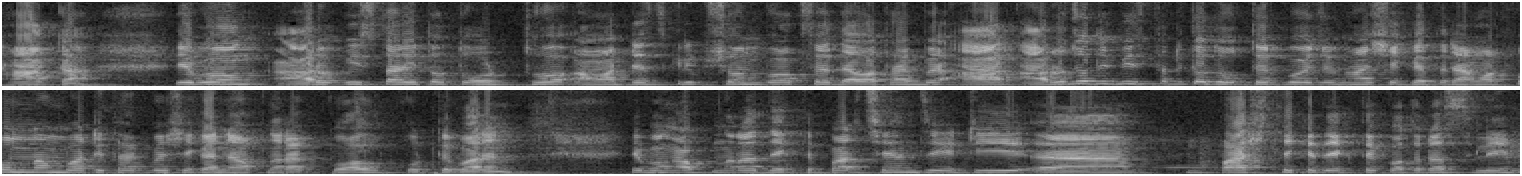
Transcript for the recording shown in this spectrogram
ঢাকা। এবং আরও বিস্তারিত তথ্য আমার ডেসক্রিপশন বক্সে দেওয়া থাকবে। আর আরও যদি বিস্তারিত তথ্যের প্রয়োজন হয়, সেক্ষেত্রে আমার ফোন নাম্বারটি থাকবে, সেখানে আপনারা কল করতে পারেন। এবং আপনারা দেখতে পাচ্ছেন যে এটি পাশ থেকে দেখতে কতটা স্লিম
